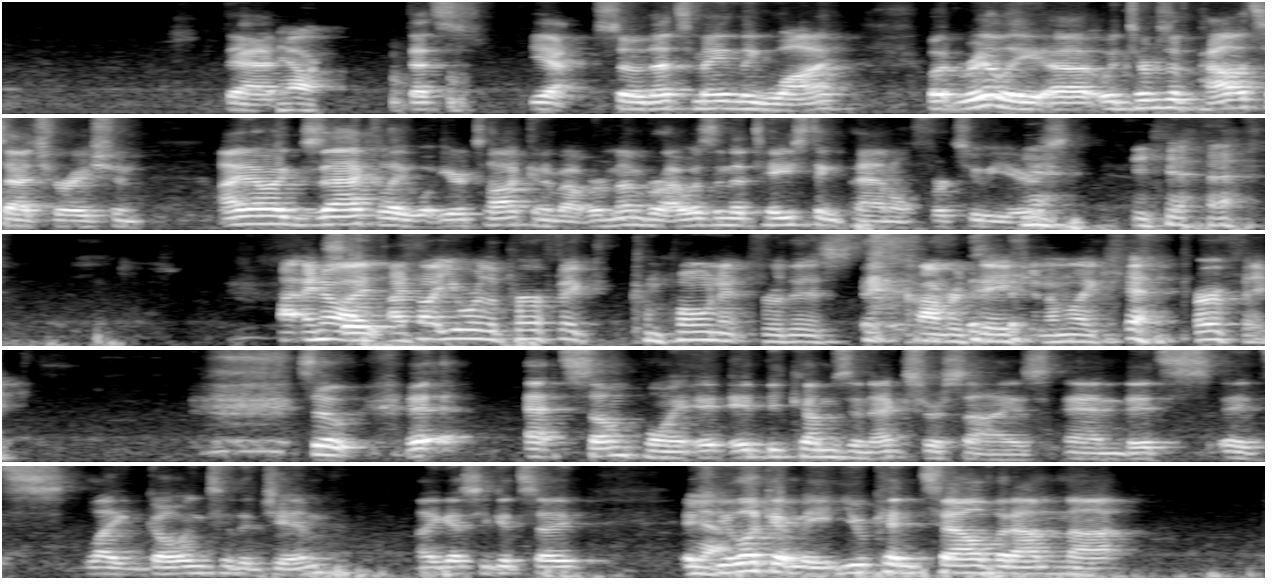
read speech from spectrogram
that they are that's yeah so that's mainly why but really uh, in terms of palate saturation i know exactly what you're talking about remember i was in a tasting panel for two years Yeah. I I know. So- I, I thought you were the perfect component for this conversation. I'm like, yeah, perfect. so at some point it, it becomes an exercise and it's it's like going to the gym i guess you could say if Yeah. you look at me you can tell that i'm not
